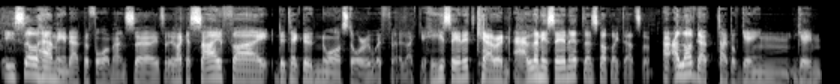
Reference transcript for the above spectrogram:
He's so hammy in that performance. Uh, it's like a sci-fi detective noir story with uh, like he's in it, Karen Allen is in it, and stuff like that. So I, I love that type of game. Game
